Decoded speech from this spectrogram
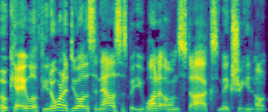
okay, well, if you don't want to do all this analysis, but you want to own stocks, make sure you don't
